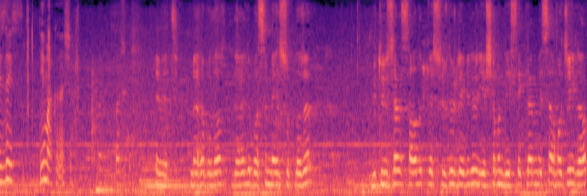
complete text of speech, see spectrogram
Sizdeyiz. Değil mi arkadaşlar? Evet, merhabalar değerli basın mensupları. Bütünsel sağlık ve sürdürülebilir yaşamın desteklenmesi amacıyla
